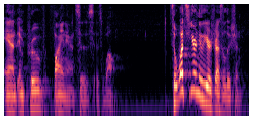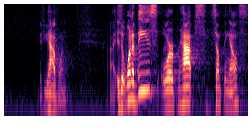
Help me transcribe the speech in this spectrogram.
and improve finances as well. So, what's your New Year's resolution, if you have one? Uh, is it one of these or perhaps something else?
